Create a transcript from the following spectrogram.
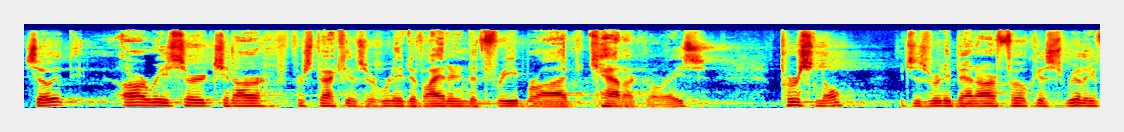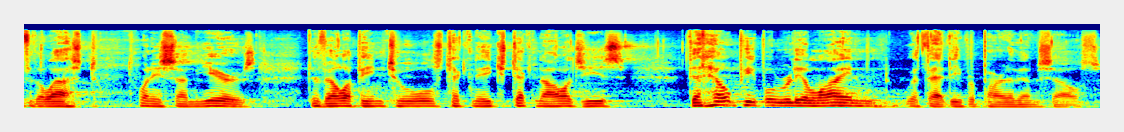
So it, our research and our perspectives are really divided into three broad categories. Personal, which has really been our focus really for the last 20 some years, developing tools, techniques, technologies that help people really align with that deeper part of themselves,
